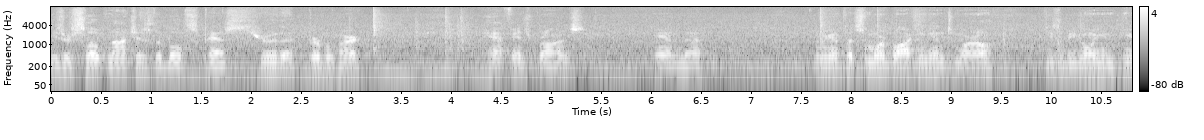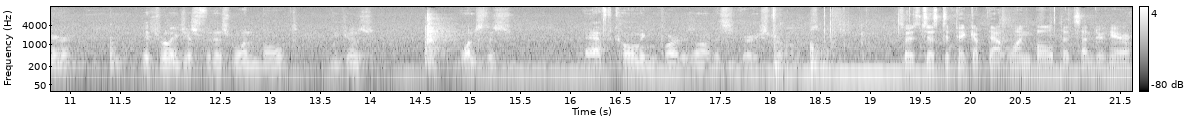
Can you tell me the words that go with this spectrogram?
These are slope notches. The bolts pass through the Purple Heart, half inch bronze. And uh, we're going to put some more blocking in tomorrow. These will be going in here. It's really just for this one bolt because once this aft coaming part is on, this is very strong. So, So it's just to pick up that one bolt that's under here.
